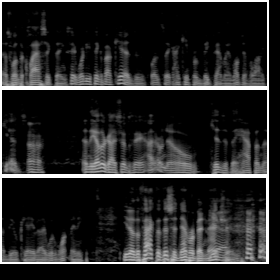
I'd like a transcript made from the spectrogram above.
That's one of the classic things. Hey, what do you think about kids? And one's like, I came from a big family. I'd love to have a lot of kids. uh-huh And the other guy said, saying, I don't know, kids if they happen, that'd be okay, but I wouldn't want many. You know, the fact that this had never been mentioned yeah.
